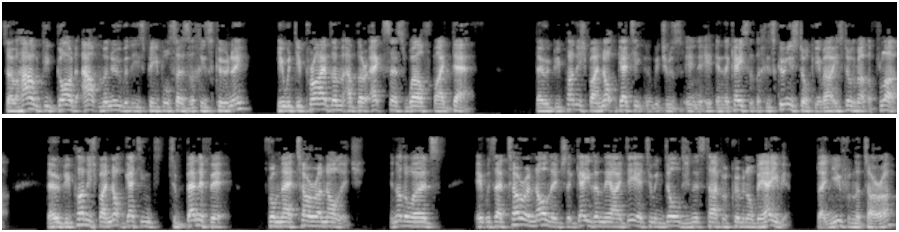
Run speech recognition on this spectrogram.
So how did God outmaneuver these people? Says the Chizkuni. He would deprive them of their excess wealth by death. They would be punished by not getting, which was in, in the case that the Chizkuni is talking about, he's talking about the flood. They would be punished by not getting to benefit from their Torah knowledge. In other words, it was their Torah knowledge that gave them the idea to indulge in this type of criminal behavior. They knew from the Torah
